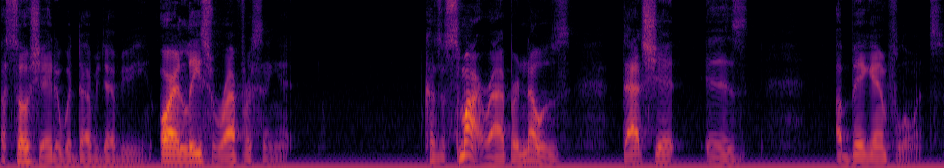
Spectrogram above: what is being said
associated with WWE, or at least referencing it. Because a smart rapper knows that shit is a big influence.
